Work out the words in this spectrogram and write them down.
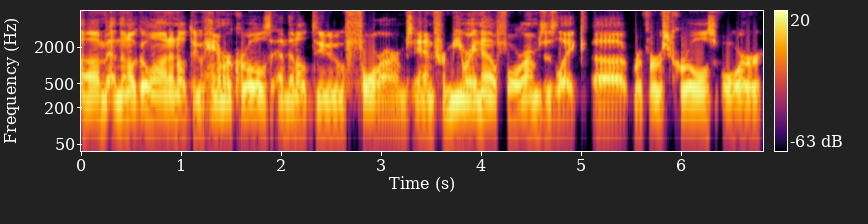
Um, and then I'll go on and I'll do hammer curls and then I'll do forearms. And for me right now, forearms is like uh, reverse curls or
